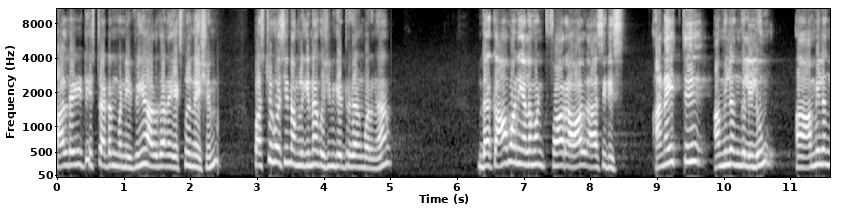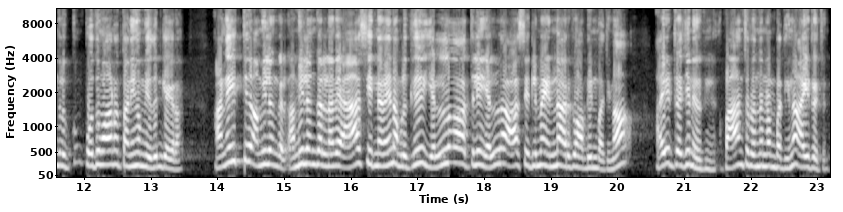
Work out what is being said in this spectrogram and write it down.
ஆல்ரெடி டெஸ்ட் அட்டன் பண்ணியிருப்பீங்க அதுக்கான எக்ஸ்ப்ளனேஷன் ஃபஸ்ட்டு கொஸ்டின் நம்மளுக்கு என்ன கொஸ்டின் கேட்டிருக்காங்க பாருங்கள் the common element for all acids அனைத்து அமிலங்களிலும் அமிலங்களுக்கும் பொதுவான தனிமம் எதுன்னு கேட்குறான் அனைத்து அமிலங்கள் அமிலங்கள்னாவே ஆசிட்னாவே நம்மளுக்கு எல்லாத்துலேயும் எல்லா ஆசிட்லையுமே என்ன இருக்கும் அப்படின்னு பார்த்தீங்கன்னா ஹைட்ரஜன் இருக்குங்க. இப்போ ஆன்சர் வந்து என்னன்னு பார்த்தீங்கன்னா ஹைட்ரஜன்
